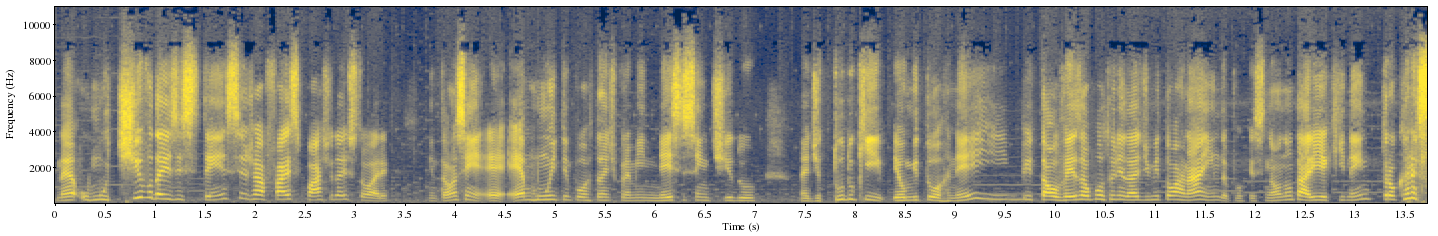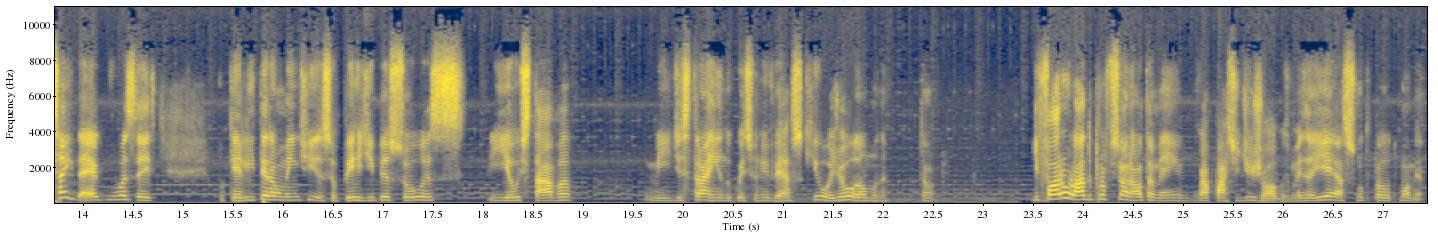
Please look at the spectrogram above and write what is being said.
né, o motivo da existência já faz parte da história. Então, assim, é, é muito importante para mim nesse sentido né, de tudo que eu me tornei e, e, talvez a oportunidade de me tornar ainda, porque senão eu não estaria aqui nem trocando essa ideia com vocês. Porque é literalmente isso. Eu perdi pessoas e eu estava me distraindo com esse universo que hoje eu amo, né? Então. E fora o lado profissional também, com a parte de jogos, mas aí é assunto para outro momento.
